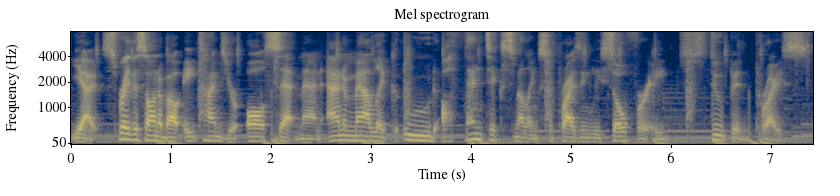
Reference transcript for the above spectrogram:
yeah, spray this on about eight times times you're all set, man. Animalic, oud, authentic smelling, surprisingly so for a stupid price.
